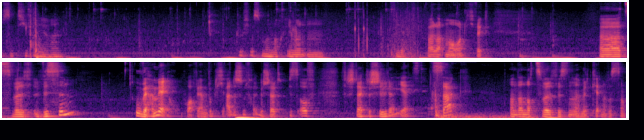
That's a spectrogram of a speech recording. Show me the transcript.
bisschen tiefer hier rein. Durchaus mal noch jemanden. Hier, ballert mal ordentlich weg. Äh, 12 Wissen. Oh, wir haben ja. Boah, wir haben wirklich alles schon freigeschaltet. Bis auf verstärkte Schilder. Jetzt. Zack. Und dann noch 12 Wissen mit Kettenrüstung.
